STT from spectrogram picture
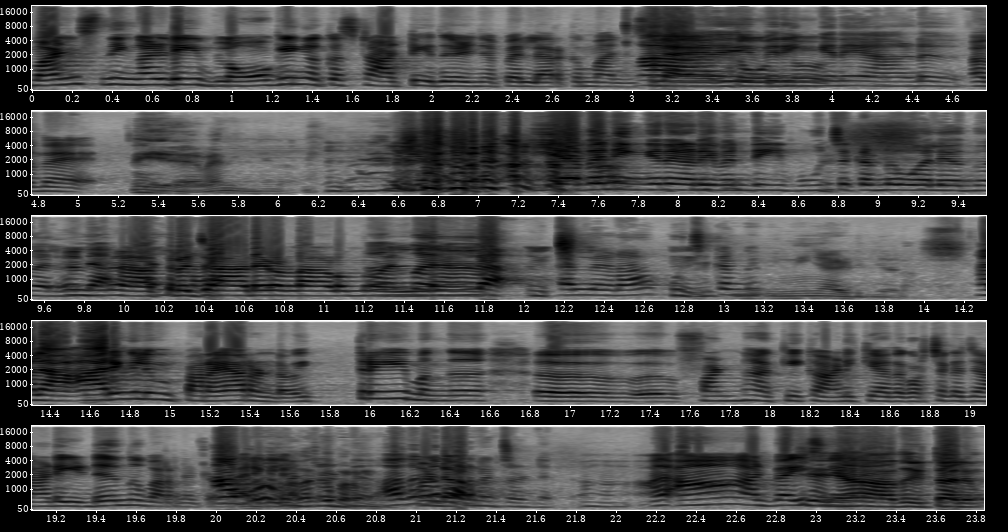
വൺസ് നിങ്ങളുടെ ഈ വ്ളോഗിംഗ് ഒക്കെ സ്റ്റാർട്ട് ചെയ്ത് കഴിഞ്ഞപ്പോ എല്ലാവർക്കും മനസ്സിലായെന്ന് തോന്നുന്നു. അതെ. ഇവൻ ഇങ്ങനെയാണ് ഇവന്റെ ഈ പൂച്ചക്കണ്ണ് പോലെ ഒന്നും അല്ല അത്ര ജാടയുള്ള ആളൊന്നും അല്ല. അല്ല അല്ലടാ പൂച്ചക്കണ്ണ്. ഇനി ഞാൻ ഇടിഞ്ഞിടാം. അല്ല ആരെങ്കിലും പറയാറുണ്ടോ? ഇത്രയും അങ്ങ് ഫണ്ണാക്കി കാണിക്കാതെ കുറച്ചൊക്കെ ജാട ഇടെന്ന് പറഞ്ഞിട്ടുണ്ട് പറഞ്ഞിട്ടുണ്ട് ആ, അഡ്വൈസ് ഞാൻ അത് ഇട്ടാലും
